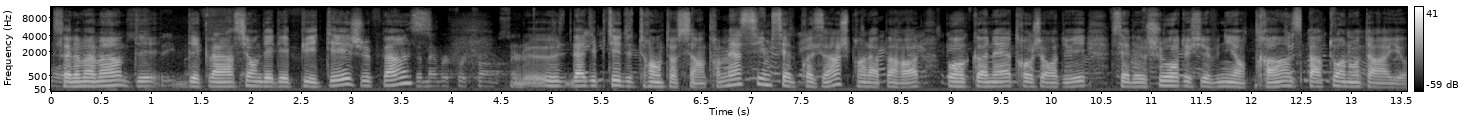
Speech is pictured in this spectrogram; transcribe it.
C'est le moment des déclarations des députés, je pense. la députée de Toronto Centre. Merci, Monsieur le Président. Je prends la parole pour reconnaître aujourd'hui, c'est le jour du souvenir trans partout en Ontario.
